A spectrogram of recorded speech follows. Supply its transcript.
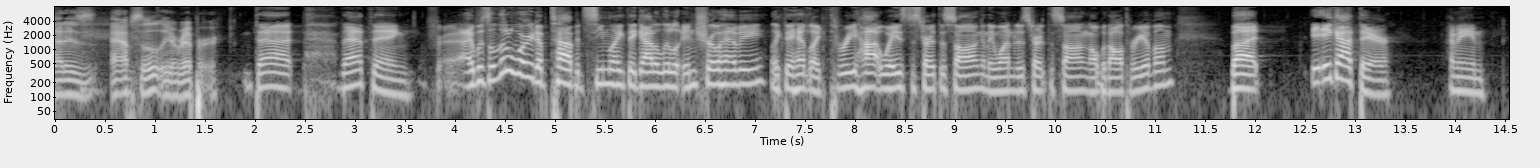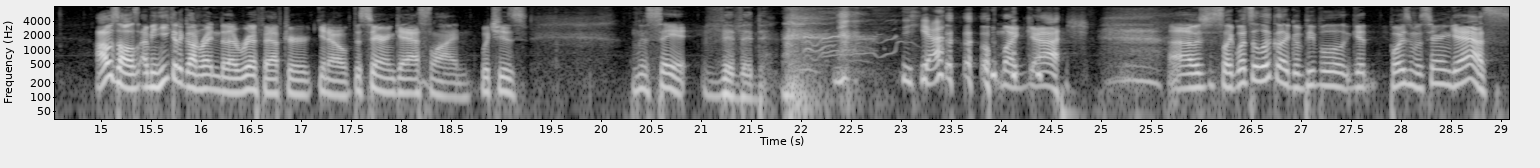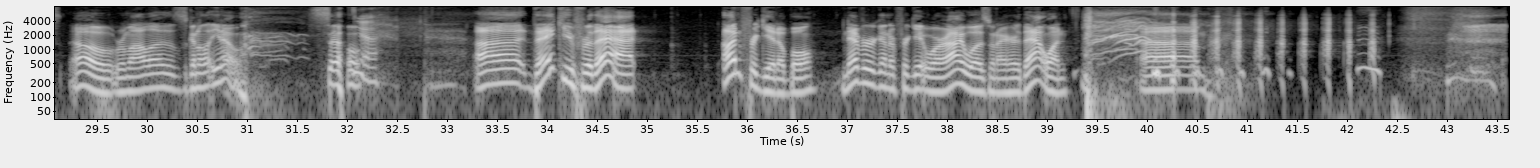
That is absolutely a ripper. That that thing. I was a little worried up top. It seemed like they got a little intro heavy. Like they had like three hot ways to start the song, and they wanted to start the song all, with all three of them. But it, it got there. I mean, I was all. I mean, he could have gone right into that riff after you know the sarin gas line, which is. I'm gonna say it vivid. yeah, oh my gosh. I was just like, what's it look like when people get poisoned with sarin gas? Oh, Ramallah is gonna let you know. so yeah. Uh, thank you for that. Unforgettable. Never gonna forget where I was when I heard that one. um,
